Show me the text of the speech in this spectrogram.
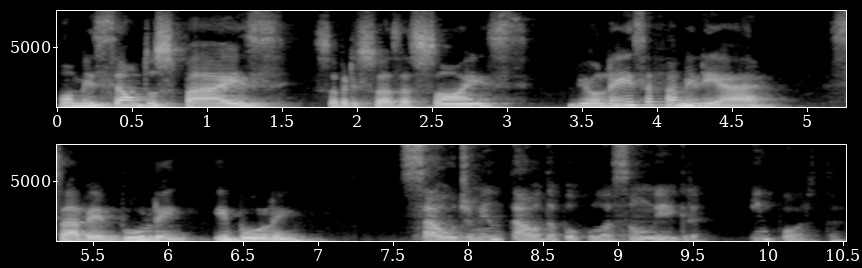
omissão dos pais sobre suas ações, violência familiar, cyberbullying e bullying. Saúde mental da população negra importa.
